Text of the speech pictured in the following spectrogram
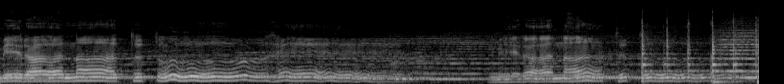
मेरा नाथ तो है मेरा नाथ तो मेरा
